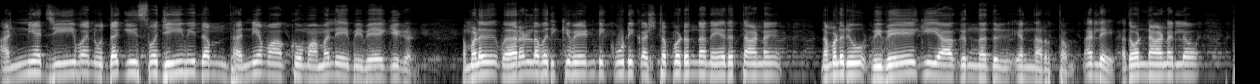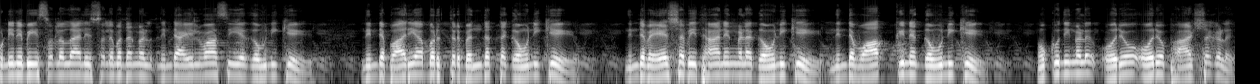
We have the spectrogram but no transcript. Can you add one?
അന്യജീവൻ ഉദകി സ്വജീവിതം ധന്യമാക്കും അമലെ വിവേകികൾ. നമ്മൾ വേറുള്ളവർക്ക് വേണ്ടി കൂടി കഷ്ടപ്പെടുന്ന നേരത്താണ് നമ്മളൊരു വിവേകിയാകുന്നത് എന്നർത്ഥം അല്ലേ? അതുകൊണ്ടാണല്ലോ പുണ്യനബി സല്ലാ അലൈഹി സ്വലമ തങ്ങൾ നിന്റെ അയൽവാസിയെ ഗൗനിക്ക് നിന്റെ ഭാര്യാഭർത്തൃ ബന്ധത്തെ ഗൗനിക്ക് നിന്റെ വേഷവിധാനങ്ങളെ ഗൗനിക്ക് നിന്റെ വാക്കിനെ ഗൗനിക്ക്. നോക്കൂ നിങ്ങൾ ഓരോ ഓരോ ഭാഷകൾ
